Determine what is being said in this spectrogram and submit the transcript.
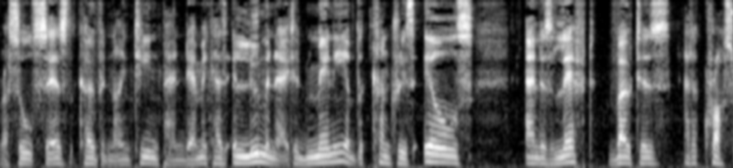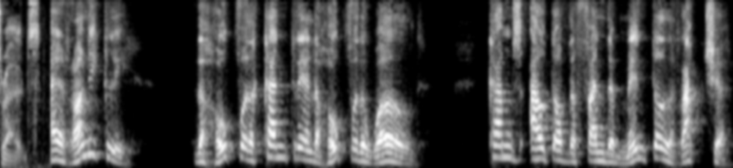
Rasool says the COVID 19 pandemic has illuminated many of the country's ills and has left voters at a crossroads. Ironically, the hope for the country and the hope for the world comes out of the fundamental rupture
